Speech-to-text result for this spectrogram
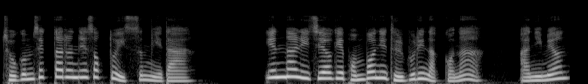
조금 색다른 해석도 있습니다. 옛날 이 지역에 번번이 들불이 났거나 아니면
